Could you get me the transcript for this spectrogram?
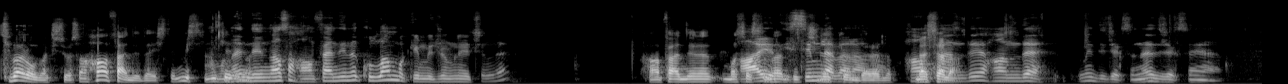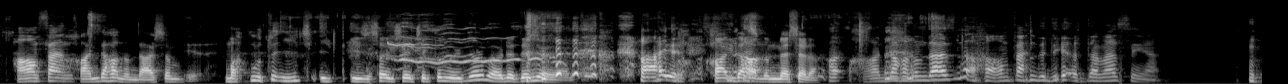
kibar olmak istiyorsan hanımefendi de işte mis gibi Ama kelime. ne, ne- nasıl hanımefendiğini kullan bakayım bir cümle içinde. Hanımefendinin masasına Hayır bir isimle çilek beraber. gönderelim. Mesela Hanımefendi Hande mi diyeceksin ne diyeceksin yani. Hanımefendi Hande Hanım dersin Mahmut'u hiç ilk insan içine çıktığını bilmiyorum ama öyle demiyor yani. Hayır. Hande Hanım mesela. Ha- Hande Hanım dersin de hanımefendi diye demezsin yani.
